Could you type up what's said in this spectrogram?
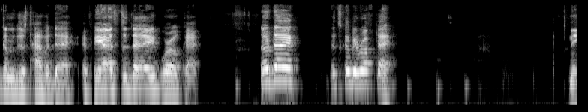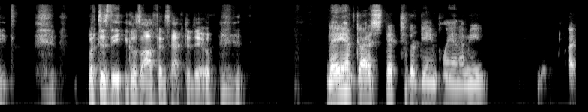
gonna just have a day. If he has a day, we're okay. No day, it's gonna be a rough day. Nate. What does the Eagles offense have to do? They have got to stick to their game plan. I mean, I,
